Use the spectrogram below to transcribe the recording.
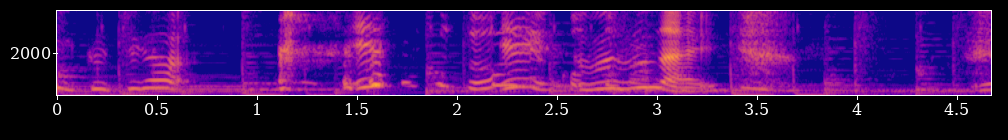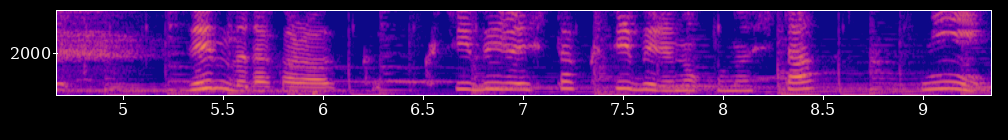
の中に口が どういえうこと？むずない？全部だから、く唇、下唇のこの下に、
